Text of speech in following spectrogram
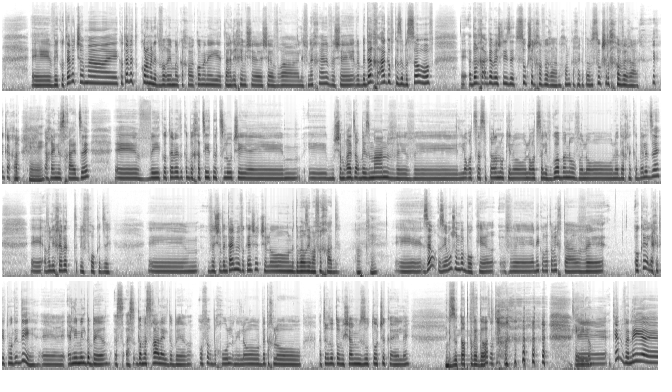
אה, והיא כותבת שם, היא כותבת כל מיני דברים על ככה, כל מיני תהליכים ש, שעברה לפני כן, וש, ובדרך אגב כזה בסוף, אה, הדרך אגב, יש לי איזה סוג של חברה, נכון? ככה כתב, סוג של חברה. ככה, אוקיי. ככה היא ניסחה את זה. והיא כותבת בחצי התנצלות שהיא היא שמרה את זה הרבה זמן, ו, ולא רצתה לספר לנו, כי לא, לא רצתה לפגוע בנו, ולא לא ידעה איך נקבל את זה, אבל היא חייבת לפרוק את זה. ושבינתיים היא מבקשת שלא נדבר על זה עם אף אחד. אוקיי. זהו, אז יום ראשון בבוקר, ואני קוראת את המכתב, ואוקיי, לכי תתמודדי. אין לי מי לדבר, גם אסרה עליי לדבר. עופר בחו"ל, אני לא, בטח לא אטריד אותו משם עם זוטות שכאלה. עם זוטות כבדות? כאילו. כן, ואני,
